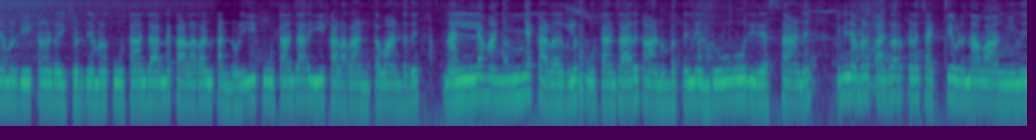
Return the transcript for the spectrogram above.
നമ്മൾ ദീക്ക് അങ്ങോട്ട് ഒഴിച്ചു കൊടുത്ത് നമ്മളെ കൂട്ടാഞ്ചാറിന്റെ കളറാണ് കണ്ടോളൂ. ഈ കൂട്ടാഞ്ചാർ ഈ കളറാണ് കേട്ടോ വേണ്ടത്. നല്ല മഞ്ഞ കളറിൽ കൂട്ടാഞ്ചാറ് കാണുമ്പോൾ തന്നെ എന്തോ ഒരു രസമാണ് പിന്നെ നമ്മൾ കടുവറക്കണ ചട്ടി എവിടുന്നാ വാങ്ങിയെന്ന്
